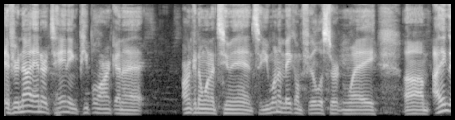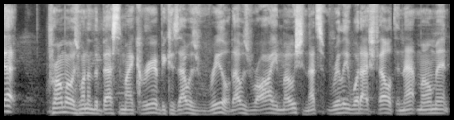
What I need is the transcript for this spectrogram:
if you're not entertaining, people aren't going to aren't going to want to tune in. So you want to make them feel a certain way. Um, I think that promo is one of the best in my career because that was real. That was raw emotion. That's really what I felt in that moment,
